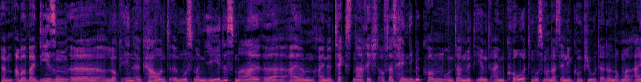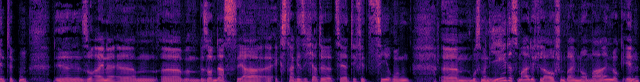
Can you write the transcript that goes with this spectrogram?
Ähm, aber bei diesem Login-Account muss man jedes Mal eine Textnachricht auf das Handy bekommen und dann mit irgendeinem Code muss man das in den Computer dann nochmal eintippen. so eine ähm, besonders ja extra gesicherte Zertifizierung muss man jedes Mal durchlaufen beim normalen Login.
